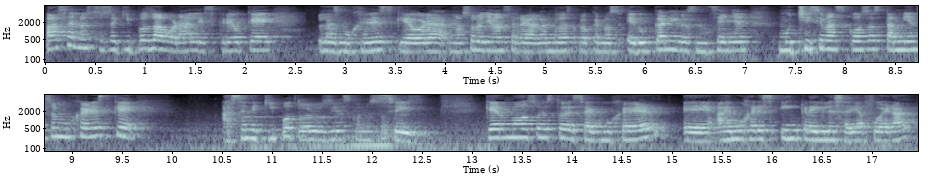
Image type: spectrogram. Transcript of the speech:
pasa en nuestros equipos laborales. Creo que las mujeres que ahora no solo llevan Se Regalan Dudas, pero que nos educan y nos enseñan muchísimas cosas, también son mujeres que hacen equipo todos los días con nosotros. Sí. Qué hermoso esto de ser mujer. Eh, hay mujeres increíbles allá afuera.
